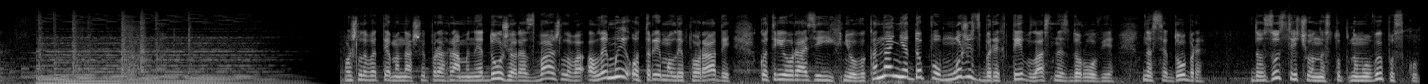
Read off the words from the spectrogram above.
Можливо, тема нашої програми не дуже розважлива, але ми отримали поради, котрі у разі їхнього виконання допоможуть зберегти власне здоров'я. На все добре. До зустрічі у наступному випуску.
